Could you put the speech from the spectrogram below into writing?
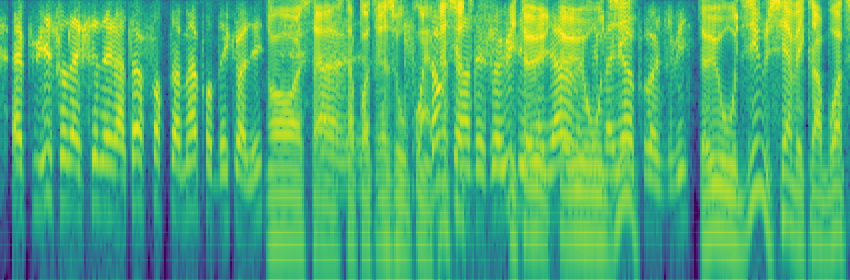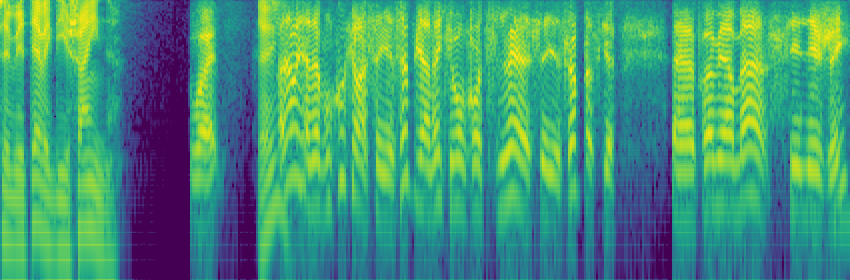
appuyer sur l'accélérateur fortement pour décoller. Oh, c'était euh, pas très au point. Après ça, tu as, eu Audi. Tu as eu Audi aussi avec leur boîte CVT avec des chaînes. Oui. Hein? Ah non, il y en a beaucoup qui ont essayé ça, puis il y en a qui vont continuer à essayer ça parce que, euh, premièrement, c'est léger,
